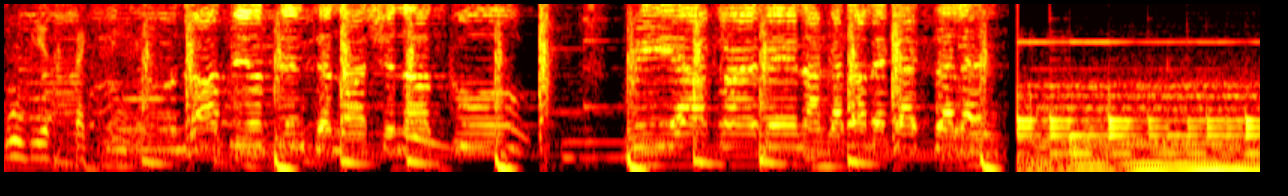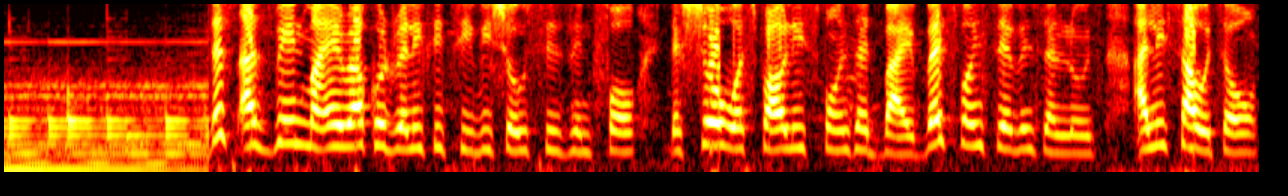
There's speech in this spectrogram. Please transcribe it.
We'll be expecting you. North Hills International School. We are climbing academic excellence. This has been my Area Code Reality TV show season 4. The show was proudly sponsored by Best Point Savings and Loans, Alisa Hotel,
